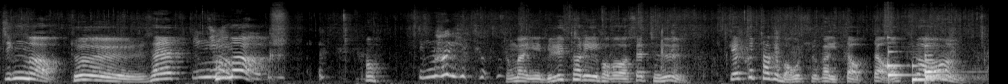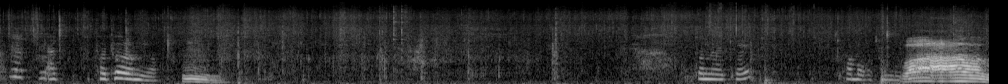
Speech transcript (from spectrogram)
찍먹, 둘, 셋, 찍먹. 부먹. 어, 찍먹이 좀. 정말 이 밀리터리 버거 세트는 깨끗하게 먹을 수가 있다 없다 없어. 야, 저처럼이요. 음. 저는 이렇게 다 먹었습니다. 와.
